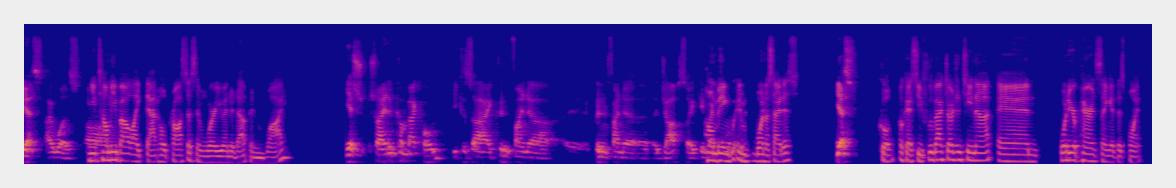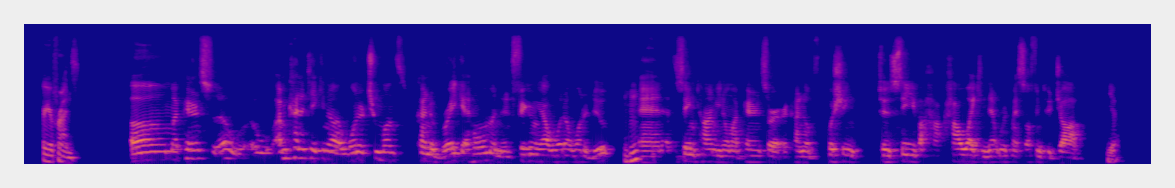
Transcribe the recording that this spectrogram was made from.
Yes, I was. Can you tell me um about like that whole process and where you ended up and why? Yes, so I had to come back home because I couldn't find a couldn't find a, a job, so I came home being home. in Buenos Aires. Yes. Cool. Okay, so you flew back to Argentina, and what are your parents saying at this point, or your friends? Um, my parents. Oh, I'm kind of taking a one or two months kind of break at home and, and figuring out what I want to do. Mm-hmm. And at the same time, you know, my parents are, are kind of pushing to see how, how I can network myself into a job. Yeah.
